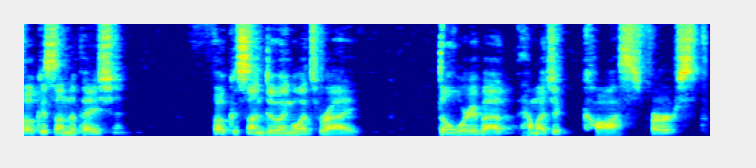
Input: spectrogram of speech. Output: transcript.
focus on the patient, focus on doing what's right, don't worry about how much it costs first.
